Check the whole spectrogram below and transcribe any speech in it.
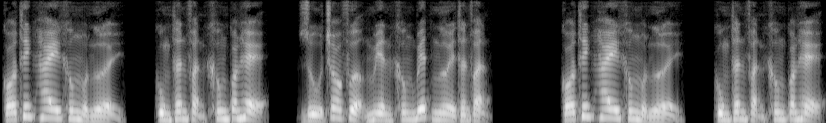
Có thích hay không một người, cùng thân phận không quan hệ, dù cho Phượng Miên không biết ngươi thân phận. Có thích hay không một người, cùng thân phận không quan hệ.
